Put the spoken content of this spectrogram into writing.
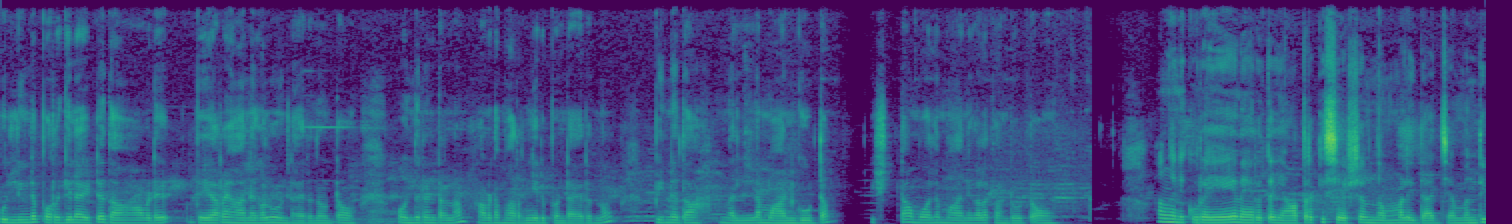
പുല്ലിന്റെ പുറകിലായിട്ട് ദാ അവിടെ വേറെ ആനകളും ഉണ്ടായിരുന്നു കേട്ടോ. ഒന്ന് രണ്ടെണ്ണം അവിടെ മറിഞ്ഞിരിപ്പുണ്ടായിരുന്നു. പിന്നെ ദാ നല്ല മാൻകൂട്ടം. ഇഷ്ടം പോലെ മാനുകളെ കണ്ടു കേട്ടോ. അങ്ങനെ കുറേ നേരത്തെ യാത്രയ്ക്ക് ശേഷം നമ്മളിതാ ജമന്തി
